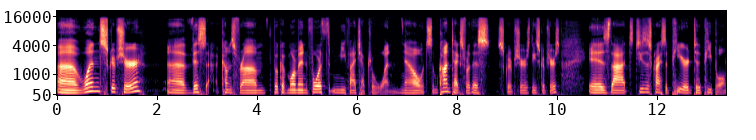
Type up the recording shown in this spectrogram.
Uh, one scripture, uh, this comes from the Book of Mormon, 4th Nephi chapter 1. Now, some context for this scriptures, these scriptures, is that Jesus Christ appeared to the people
